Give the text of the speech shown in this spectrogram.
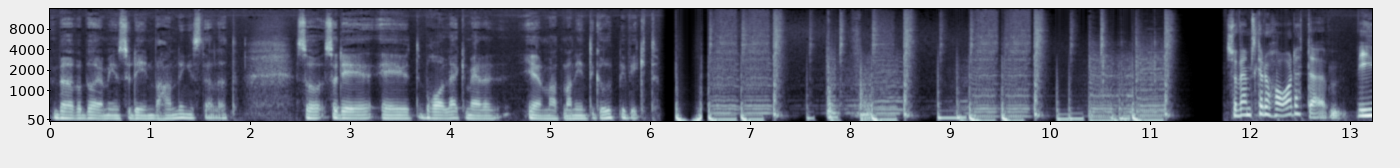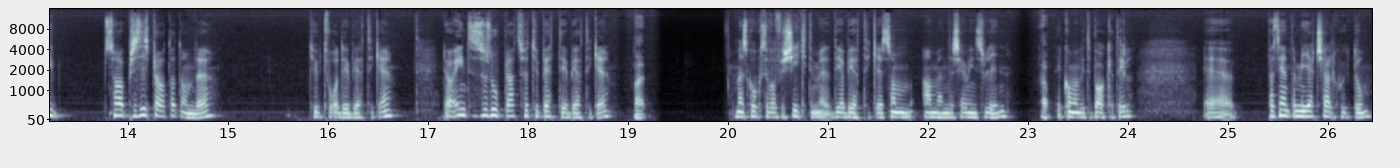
behöva börja med insulinbehandling istället. Så, så det är ju ett bra läkemedel genom att man inte går upp i vikt. Så vem ska du ha detta? Vi som har precis pratat om det, typ 2-diabetiker. Det har inte så stor plats för typ 1-diabetiker. Nej. Man ska också vara försiktig med diabetiker som använder sig av insulin. Ja. Det kommer vi tillbaka till. Eh, patienter med hjärt-kärlsjukdom.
